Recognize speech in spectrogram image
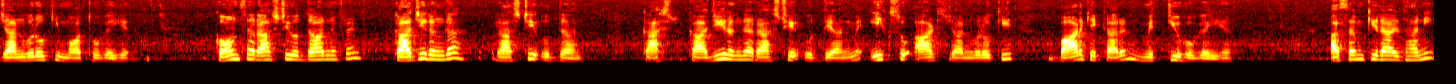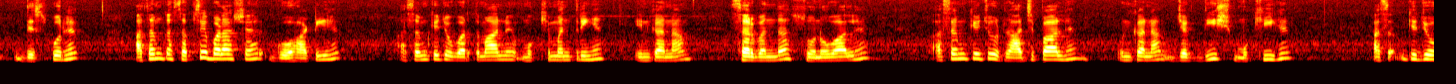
जानवरों की मौत हो गई है। कौन सा राष्ट्रीय उद्यान है फ्रेंड काजीरंगा राष्ट्रीय उद्यान। काजीरंगा राष्ट्रीय उद्यान में 108 जानवरों की बाढ़ के कारण मृत्यु हो गई है। असम की राजधानी दिसपुर है। असम का सबसे बड़ा शहर गुवाहाटी है। असम के जो वर्तमान में मुख्यमंत्री हैं, इनका नाम सरबंदा सोनोवाल है। असम के जो राज्यपाल हैं, उनका नाम जगदीश मुखी है। असम के जो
